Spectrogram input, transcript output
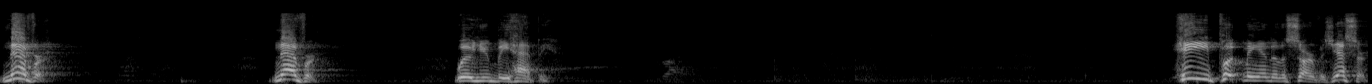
Never. Never will you be happy? He put me into the service. Yes, sir.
